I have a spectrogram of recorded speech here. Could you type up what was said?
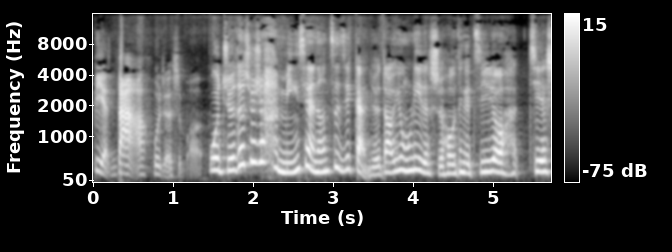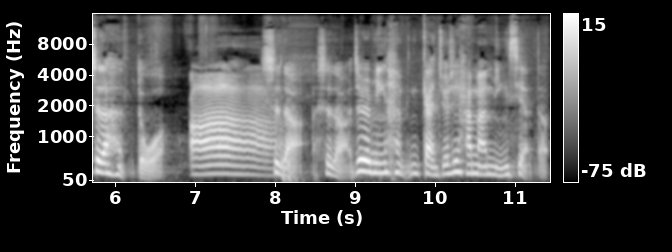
变大或者什么。我觉得就是很明显，能自己感觉到用力的时候，那个肌肉很结实了很多啊。是的，是的，就是明很感觉是还蛮明显的。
